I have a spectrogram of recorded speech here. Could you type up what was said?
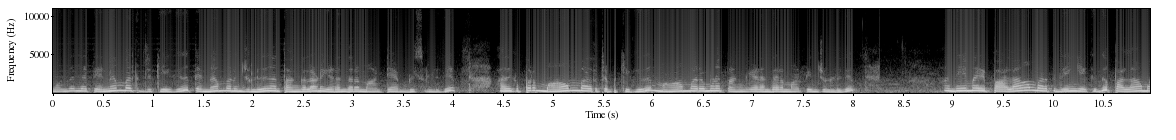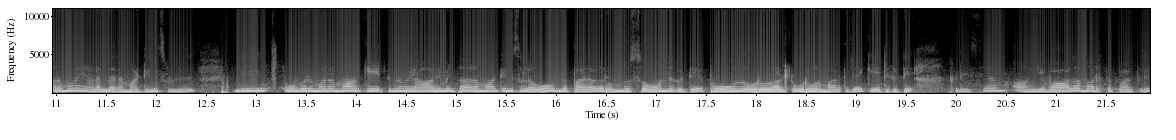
முதல்ல தென்னமரத்துட்டு கேட்குது தென்னமரம் சொல்லுது நான் தங்கலாம் இடம் தர மாட்டேன் அப்படி சொல்லுது. அதுக்கப்புறம் மாமரத்துட்ட போய் கேட்குது மாமரமும் நான் தங்க இடம் தர மாட்டேன்னு சொல்லுது. அதே மாதிரி பலா மரத்துலேயும் கேட்குது பலா மரமும் நான் இடம் தர மாட்டேன்னு சொல்லுது. இப்படி ஒவ்வொரு மரமாக கேட்டுன்னு யாருமே தர மாட்டேன்னு சொல்லவும் இந்த பறவை ரொம்ப சோர்ந்துக்கிட்டே போகுது. ஒரு ஒரு ஆள்கிட்ட ஒரு ஒரு மரத்துட்டே கேட்டுக்கிட்டே. கடைசியாக அங்கே வாழை மரத்தை பார்த்துட்டு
